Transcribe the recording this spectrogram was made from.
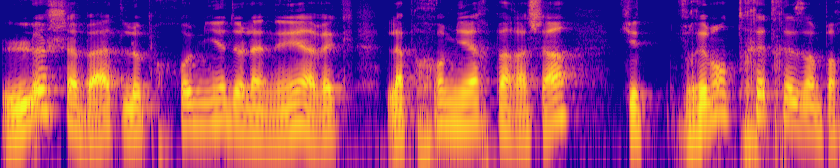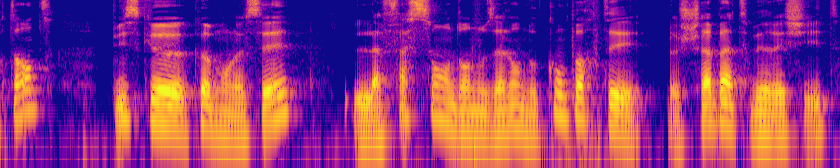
le Shabbat, le premier de l'année, avec la première paracha, qui est vraiment très très importante, puisque, comme on le sait, la façon dont nous allons nous comporter le Shabbat Bereshit,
